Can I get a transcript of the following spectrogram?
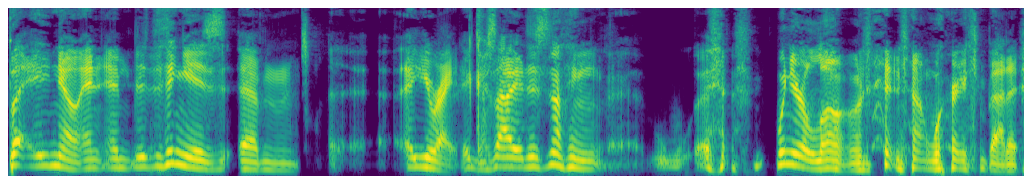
but you know, and, and the thing is, um, uh, you're right because I there's nothing when you're alone and not worrying about it.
